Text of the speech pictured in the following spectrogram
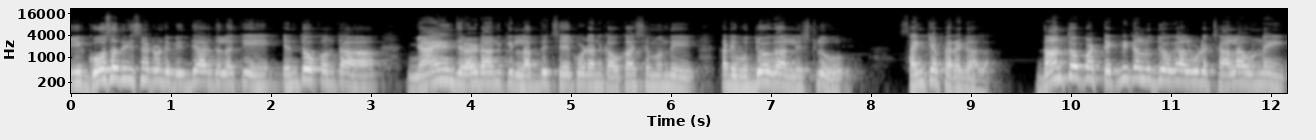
ఈ గోస తీసినటువంటి విద్యార్థులకి ఎంతో కొంత న్యాయం జరగడానికి లబ్ధి చేకూడడానికి అవకాశం ఉంది. కానీ ఉద్యోగాల లిస్టులు సంఖ్య పెరగాల. దాంతోపాటు టెక్నికల్ ఉద్యోగాలు కూడా చాలా ఉన్నాయి.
